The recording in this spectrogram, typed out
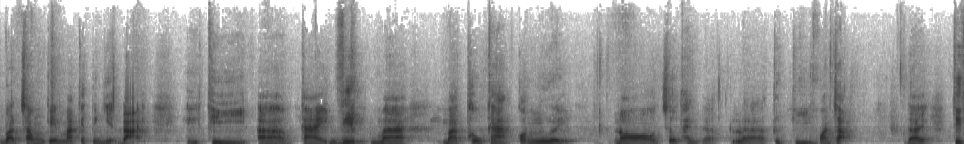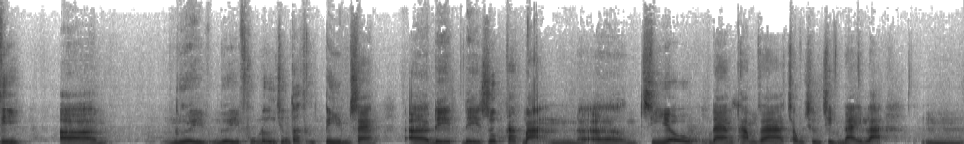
Và trong cái marketing hiện đại thì, thì à, cái việc mà mà thấu cảm con người nó trở thành là, là cực kỳ quan trọng. Đấy. Thế thì à, người người phụ nữ chúng ta thử tìm xem. À, để để giúp các bạn ờ, uh, CEO cũng đang tham gia ở trong chương trình này là um,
